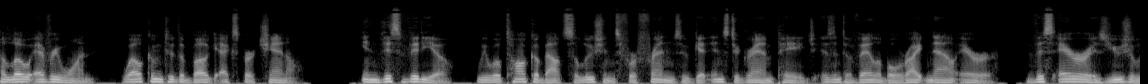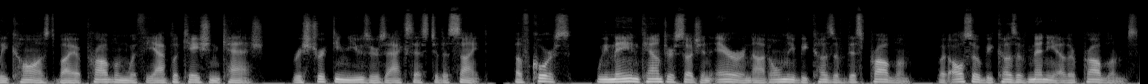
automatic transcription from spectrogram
Hello everyone, welcome to the Bug Expert channel. In this video, we will talk about solutions for friends who get Instagram page isn't available right now error. This error is usually caused by a problem with the application cache, restricting users' access to the site. Of course, we may encounter such an error not only because of this problem, but also because of many other problems.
